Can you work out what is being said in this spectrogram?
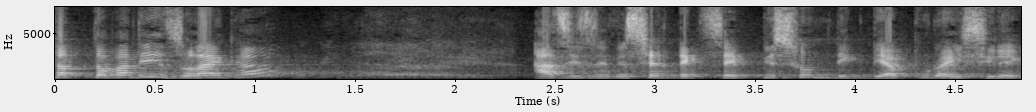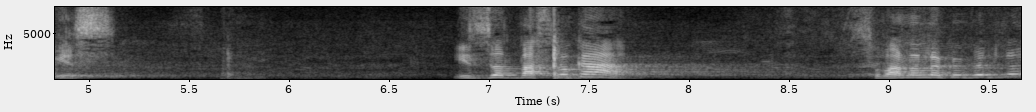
সত্যবাদী জোলাইখা আজিজে মিসের দেখছে পিছন দিক দিয়া পুরাই ছিঁড়ে গেছে ইজ্জত বাঁচলো কা সুবহানাল্লাহ কইবেন না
